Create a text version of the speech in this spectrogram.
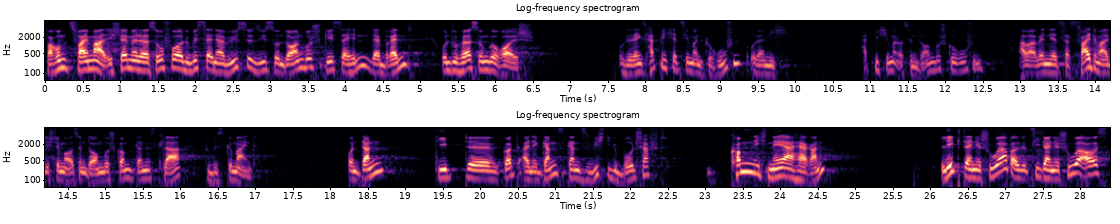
Warum zweimal? Ich stelle mir das so vor, du bist ja in der Wüste, siehst so einen Dornbusch, gehst da hin, der brennt und du hörst so ein Geräusch. Und du denkst, hat mich jetzt jemand gerufen oder nicht? Hat mich jemand aus dem Dornbusch gerufen? Aber wenn jetzt das zweite Mal die Stimme aus dem Dornbusch kommt, dann ist klar, du bist gemeint. Und dann gibt äh, Gott eine ganz, ganz wichtige Botschaft. Komm nicht näher heran, leg deine Schuhe ab, also zieh deine Schuhe aus,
